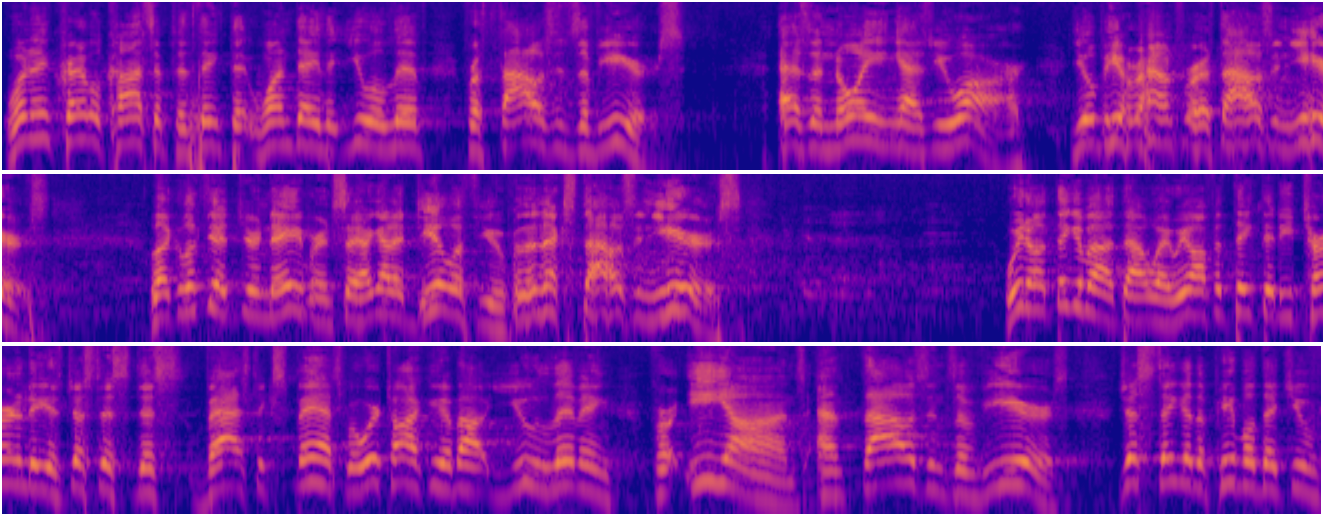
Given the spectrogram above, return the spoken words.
What an incredible concept to think that one day that you will live for thousands of years. As annoying as you are, you'll be around for a thousand years. Like look at your neighbor and say, I got to deal with you for the next thousand years. We don't think about it that way. We often think that eternity is just this, this vast expanse, but we're talking about you living for eons and thousands of years. Just think of the people that you've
